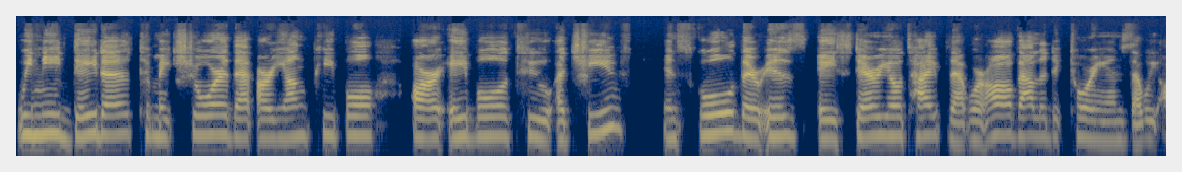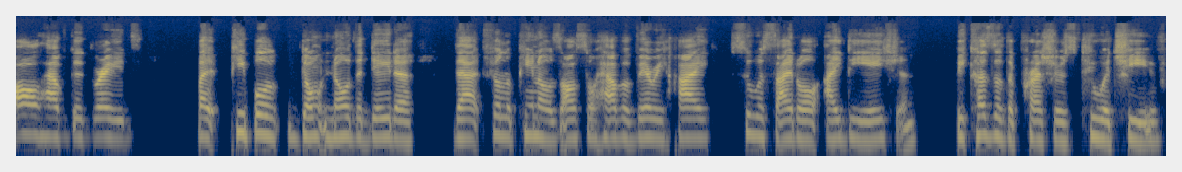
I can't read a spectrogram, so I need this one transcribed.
We need data to make sure that our young people are able to achieve in school. There is a stereotype that we're all valedictorians, that we all have good grades, but people don't know the data that Filipinos also have a very high suicidal ideation because of the pressures to achieve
